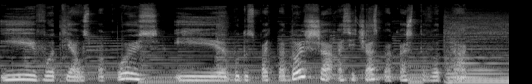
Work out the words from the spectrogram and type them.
и вот я успокоюсь и буду спать подольше, а сейчас пока что вот так.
